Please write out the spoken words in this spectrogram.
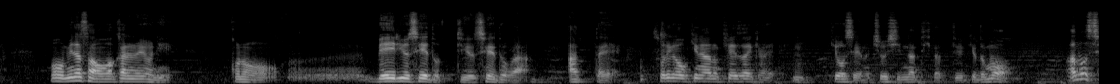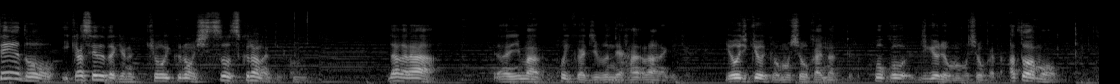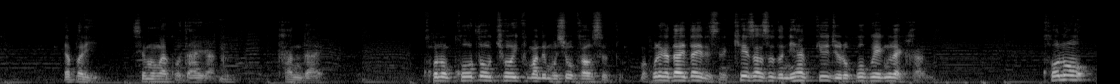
もう皆さんお分かりのようにこの米流制度っていう制度があってそれが沖縄の経済界、行政の中心になってきたっていうけどもあの制度を生かせるだけの教育の質を作らないといけない、だから今保育は自分で払わなきゃいけない。幼児教育は無償化になってる。高校授業料も無償化だ。あとはもうやっぱり専門学校大学短大この高等教育まで無償化をすると、まあ、これが大体ですね計算すると296億円ぐらいかかる。この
